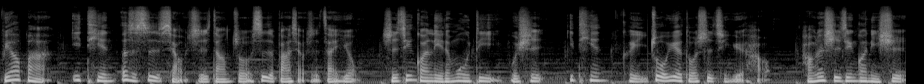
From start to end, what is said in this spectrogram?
不要把一天二十四小时当做四十八小时在用。时间管理的目的不是一天可以做越多事情越好。好的时间管理是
